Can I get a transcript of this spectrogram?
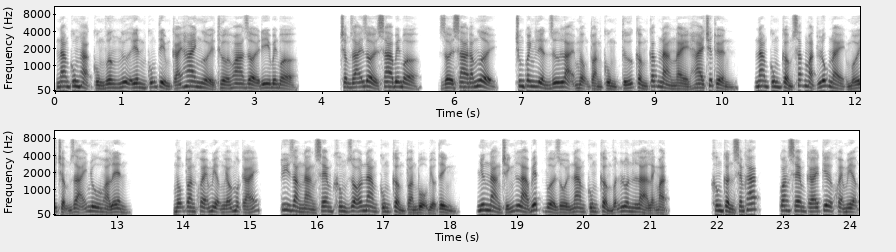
Nam Cung Hạc cùng Vương Ngự Yên cũng tìm cái hai người thừa hoa rời đi bên bờ. Chậm rãi rời xa bên bờ, rời xa đám người, chung quanh liền dư lại mộng toàn cùng tứ cầm các nàng này hai chiếc thuyền, Nam Cung cầm sắc mặt lúc này mới chậm rãi nhu hòa lên. Mộng toàn khỏe miệng ngéo một cái, tuy rằng nàng xem không rõ Nam Cung cẩm toàn bộ biểu tình, nhưng nàng chính là biết vừa rồi Nam Cung cẩm vẫn luôn là lạnh mặt. Không cần xem khác, quang xem cái kia khỏe miệng,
